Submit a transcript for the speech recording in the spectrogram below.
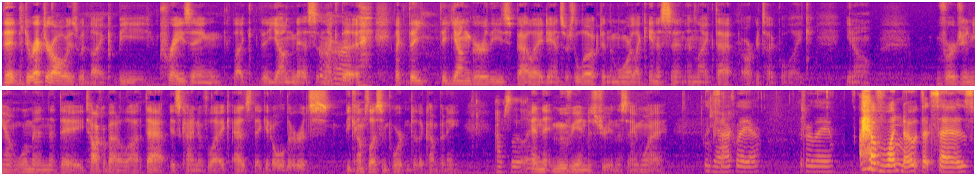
the, the director always would like be praising like the youngness and like the, uh-huh. like the the younger these ballet dancers looked, and the more like innocent and like that archetypal like, you know, virgin young woman that they talk about a lot that is kind of like as they get older it's becomes less important to the company Absolutely. and the movie industry in the same way Exactly. yeah. Literally. I have one note that says,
